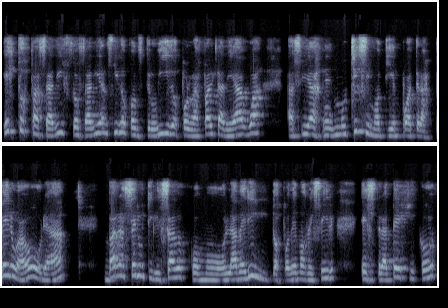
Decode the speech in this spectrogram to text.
estos pasadizos habían sido construidos por la falta de agua hacía muchísimo tiempo atrás, pero ahora van a ser utilizados como laberintos, podemos decir, estratégicos,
